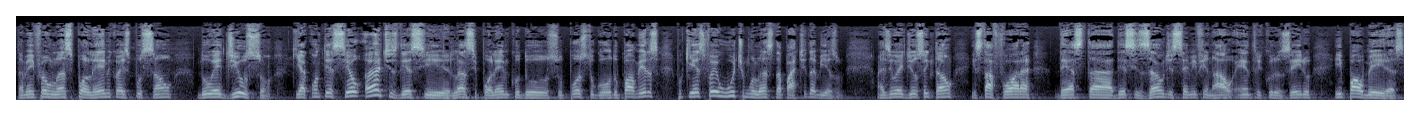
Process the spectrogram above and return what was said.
Também foi um lance polêmico a expulsão do Edilson, que aconteceu antes desse lance polêmico do suposto gol do Palmeiras, porque esse foi o último lance da partida mesmo. Mas o Edilson, então, está fora desta decisão de semifinal entre Cruzeiro e Palmeiras.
